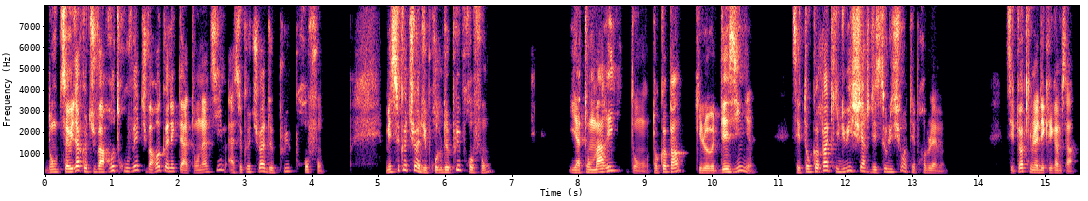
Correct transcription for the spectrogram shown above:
Donc ça veut dire que tu vas retrouver, tu vas reconnecter à ton intime, à ce que tu as de plus profond. Mais ce que tu as de plus profond, il y a ton mari, ton, copain, qui le désigne. C'est ton copain qui, lui, cherche des solutions à tes problèmes. C'est toi qui me l'as décrit comme ça.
